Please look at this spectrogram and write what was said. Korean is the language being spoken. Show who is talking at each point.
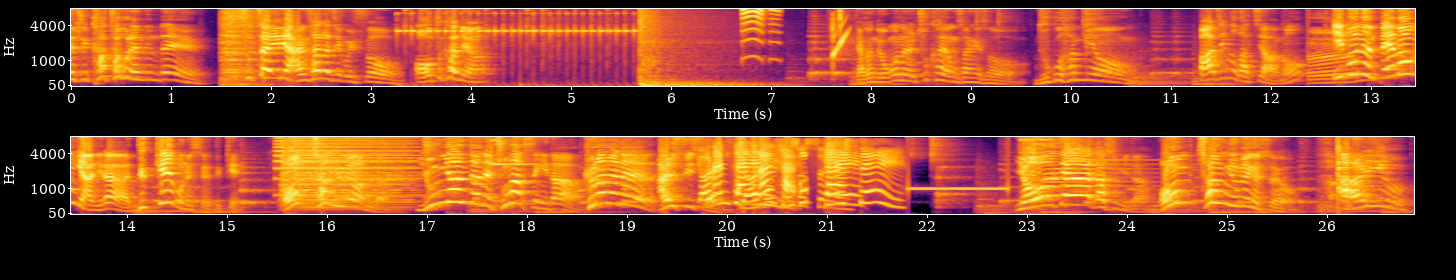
Speaker 1: 나 지금 카톡을 했는데 숫자 1이 안 사라지고 있어. 아 어떡하냐? 야 근데 오늘 축하 영상에서 누구 한 명 빠진 것 같지 않아? 이분은 빼먹은 게 아니라 늦게 보냈어요 늦게. 엄청 유명합니다. 6년 전에 중학생이다. 그러면은 알 수 있어요.
Speaker 2: 11살, 15살.
Speaker 1: 여자 가수입니다. 엄청 유명했어요. 아이유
